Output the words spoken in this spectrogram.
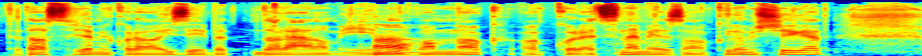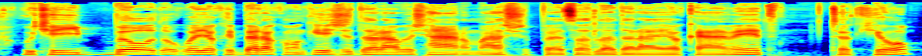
Tehát az, hogy amikor a izébe darálom én ha? magamnak, akkor egyszerűen nem érzem a különbséget. Úgyhogy így boldog vagyok, hogy berakom a későt darálba, és három másodperc alatt ledarálja a kávét. Tök jó.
